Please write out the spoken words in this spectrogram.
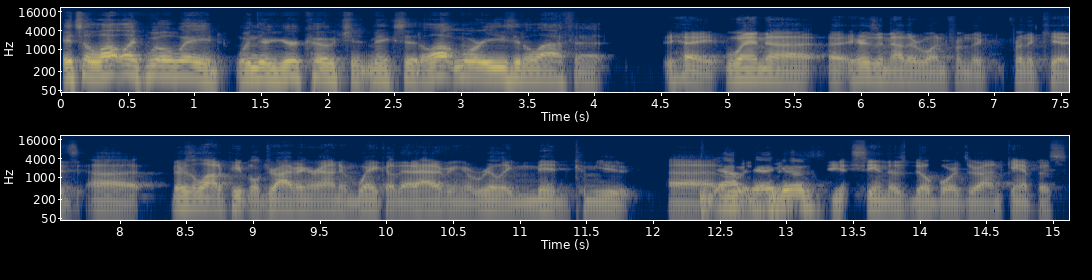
it's a lot like Will Wade. When they're your coach, it makes it a lot more easy to laugh at. Hey, when uh, uh here's another one from the for the kids. Uh there's a lot of people driving around in Waco that are having a really mid commute. Uh Yeah, with- there you go. seeing those billboards around campus.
